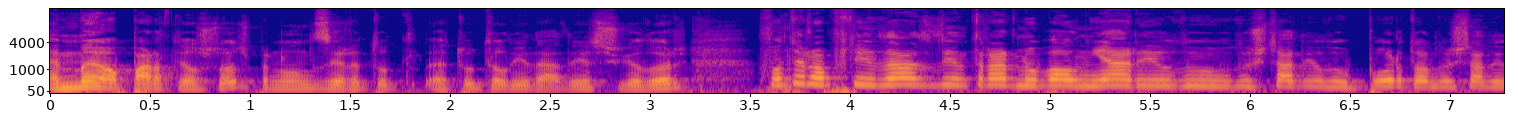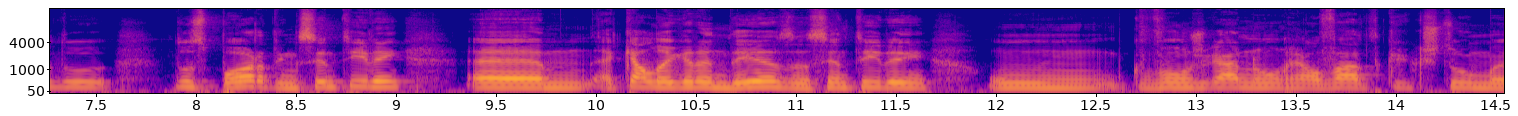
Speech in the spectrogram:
a maior parte deles todos, para não dizer a, totalidade desses jogadores, vão ter a oportunidade de entrar no balneário do, do estádio do Porto ou do estádio do, do Sporting, sentirem uh, aquela grandeza, sentirem um, que vão jogar num relevado que costuma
